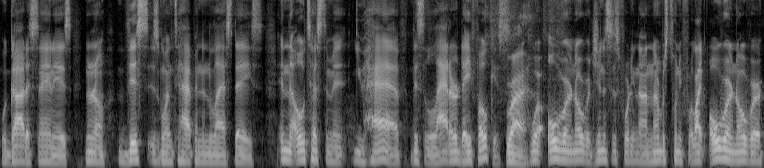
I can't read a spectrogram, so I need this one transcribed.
what God is saying is, no, no, this is going to happen in the last days. In the Old Testament, you have this latter day focus, Right. Where over and over, Genesis forty nine, Numbers twenty four, like over and over,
